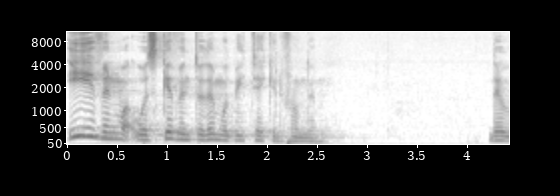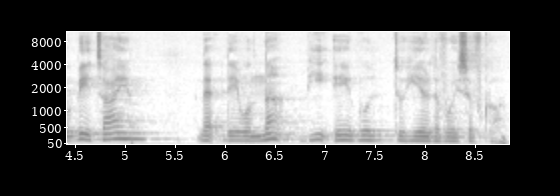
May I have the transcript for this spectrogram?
even what was given to them will be taken from them. There will be a time that they will not be able to hear the voice of God.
